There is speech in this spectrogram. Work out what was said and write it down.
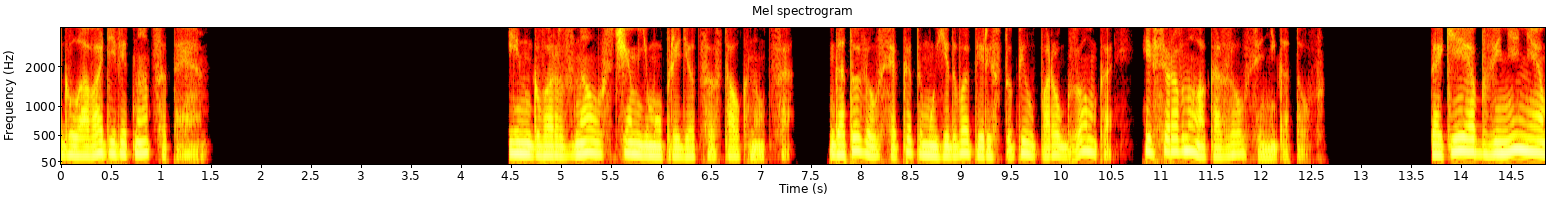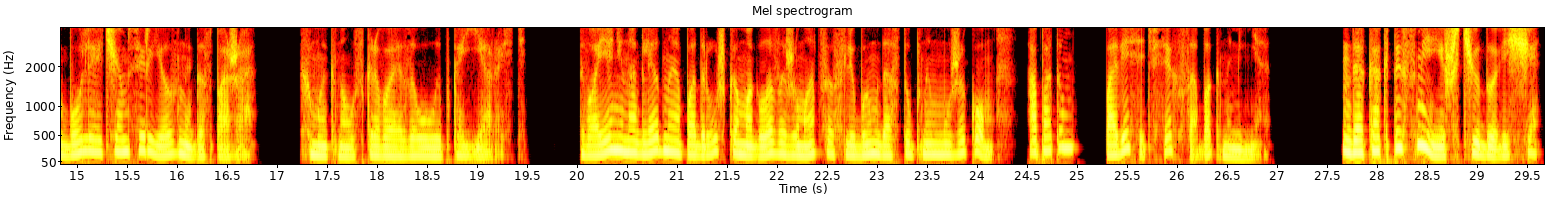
Глава 19 Ингвар знал, с чем ему придется столкнуться. Готовился к этому, едва переступил порог замка и все равно оказался не готов. «Такие обвинения более чем серьезны, госпожа», — хмыкнул, скрывая за улыбкой ярость. «Твоя ненаглядная подружка могла зажиматься с любым доступным мужиком, а потом повесить всех собак на меня». «Да как ты смеешь, чудовище!» —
